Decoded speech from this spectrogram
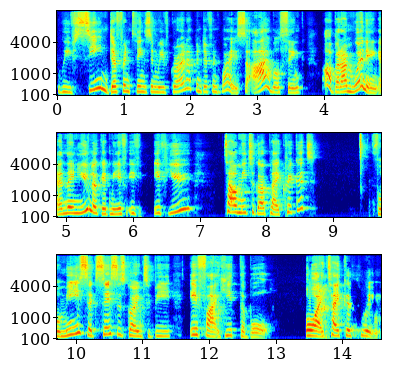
we've seen different things and we've grown up in different ways. So I will think, oh, but I'm winning. And then you look at me. If if if you tell me to go play cricket, for me, success is going to be if I hit the ball or I take a swing.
